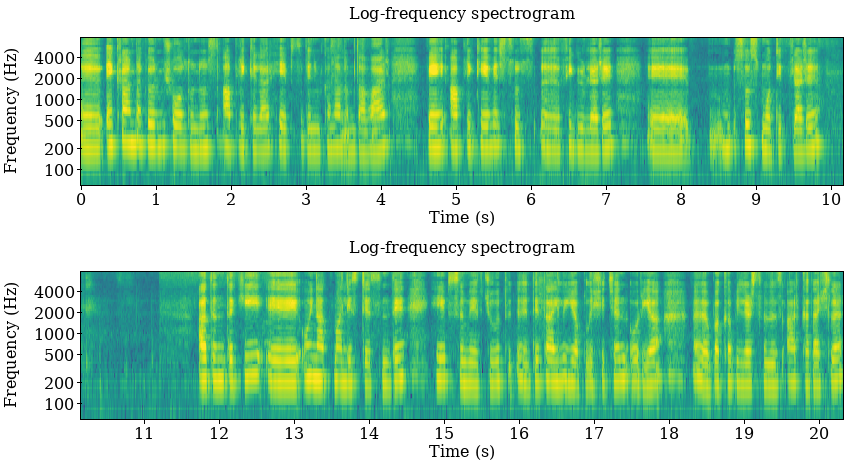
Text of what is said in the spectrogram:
E, ekranda görmüş olduğunuz aplikeler hepsi benim kanalımda var. Ve aplike ve süs e, figürleri e, süs motifleri adındaki e, oynatma listesinde hepsi mevcut. E, detaylı yapılış için oraya e, bakabilirsiniz arkadaşlar.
